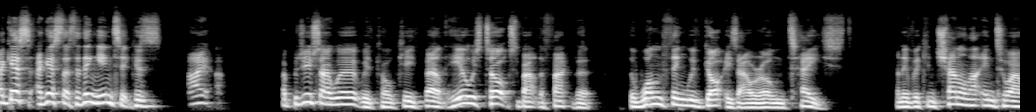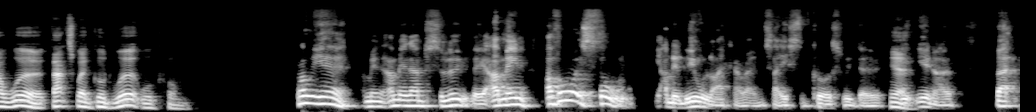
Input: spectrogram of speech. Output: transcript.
I guess I guess that's the thing, isn't it? Because I a producer I work with called Keith Bell, he always talks about the fact that the one thing we've got is our own taste. And if we can channel that into our work, that's where good work will come. Oh yeah, I mean, I mean, absolutely. I mean, I've always thought. I mean, we all like our own taste, of course we do. Yeah. You, you know, but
